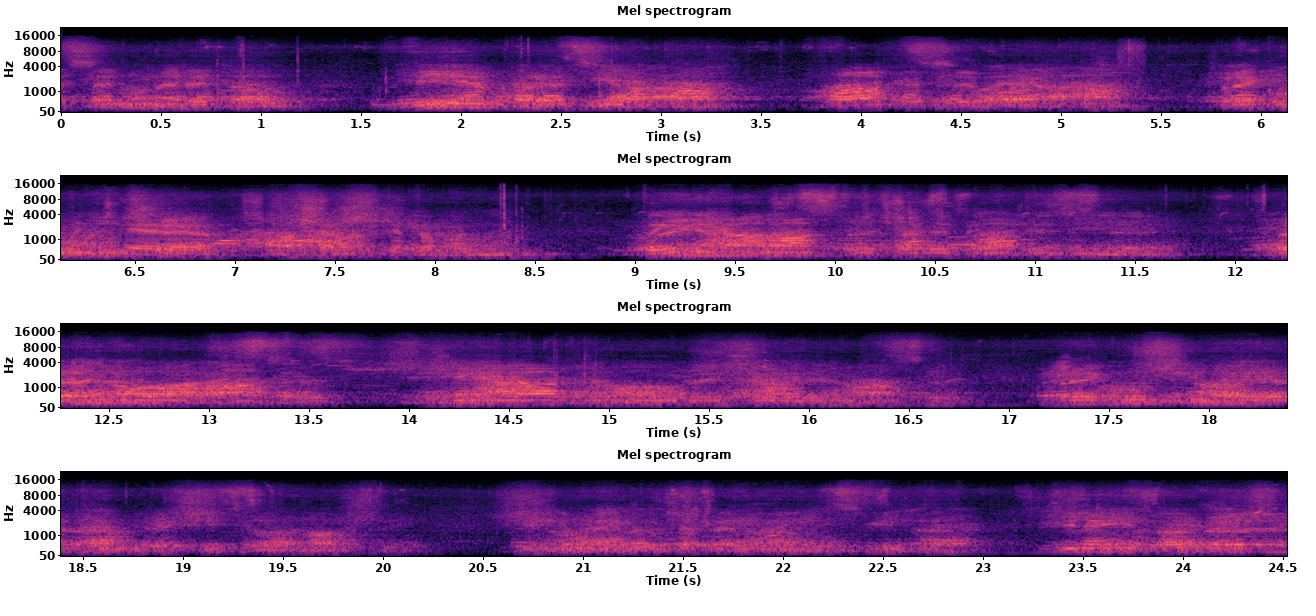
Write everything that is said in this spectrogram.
sfântească-se numele Tău, vie împărăția Ta, facă-se voia Ta, precum în cer, așa și pe pământ. Pâinea noastră cea de toate zilele, dă nouă astăzi și ne iartă nouă greșelile noastre, precum și noi iertăm greșiților noștri. Și nu ne duce pe noi în ispită, și ne izbăvește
